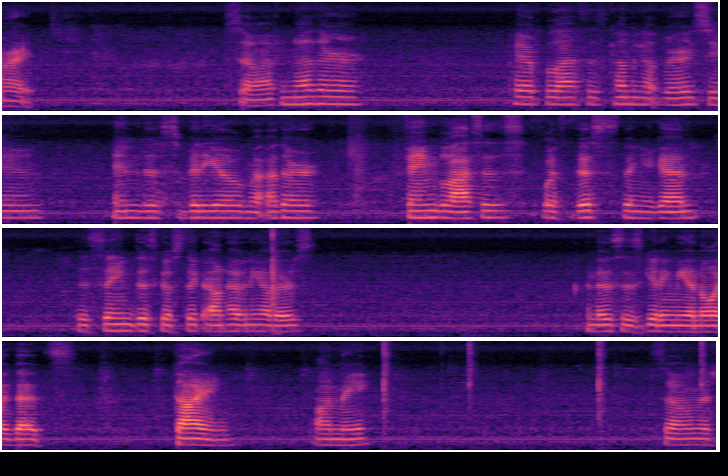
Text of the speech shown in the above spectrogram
Alright. So I have another pair of glasses coming up very soon in this video. My other Fame glasses with this thing again. The same disco stick. I don't have any others. And this is getting me annoyed that it's dying on me. So I'm going to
